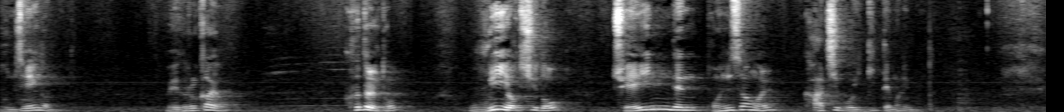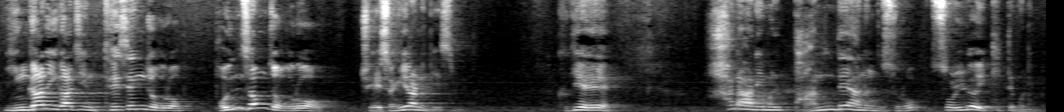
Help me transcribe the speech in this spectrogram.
문제인 겁니다. 왜 그럴까요? 그들도 우리 역시도 죄인된 본성을 가지고 있기 때문입니다. 인간이 가진 태생적으로 본성적으로 죄성이라는 게 있습니다. 그게 하나님을 반대하는 것으로 쏠려 있기 때문입니다.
